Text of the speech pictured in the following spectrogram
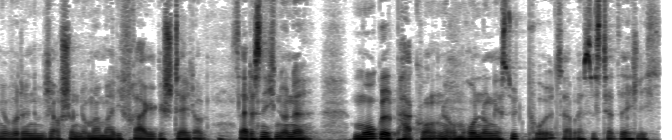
Mir wurde nämlich auch schon immer mal die Frage gestellt, ob sei das nicht nur eine Mogelpackung, eine Umrundung des Südpols, aber es ist tatsächlich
